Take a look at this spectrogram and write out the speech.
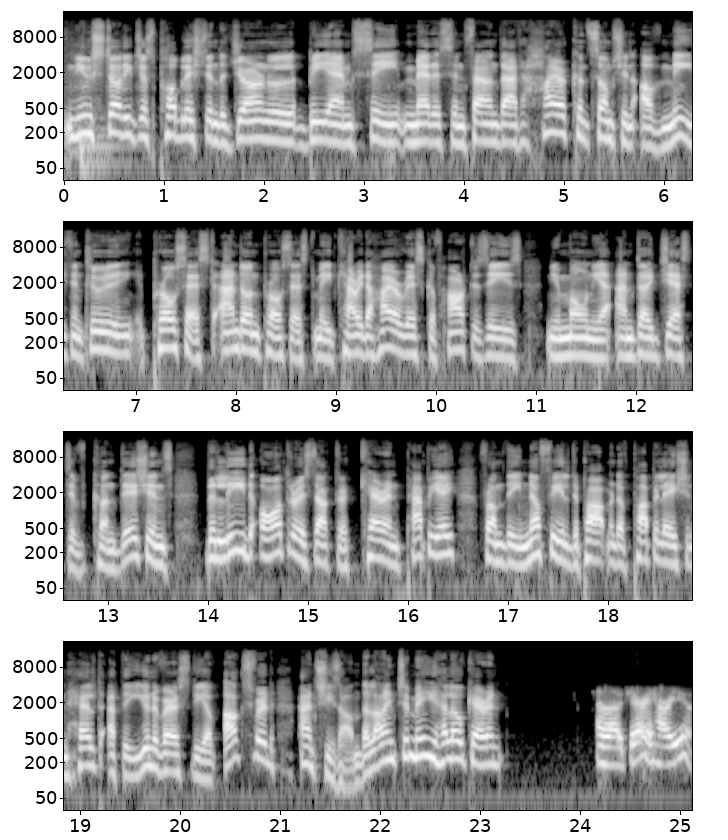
New study just published in the journal BMC Medicine found that higher consumption of meat, including processed and unprocessed meat, carried a higher risk of heart disease, pneumonia, and digestive conditions. The lead author is Dr. Karen Papier from the Nuffield Department of Population Health at the University of Oxford, and she's on the line to me. Hello, Karen. Hello, Jerry. How are you?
